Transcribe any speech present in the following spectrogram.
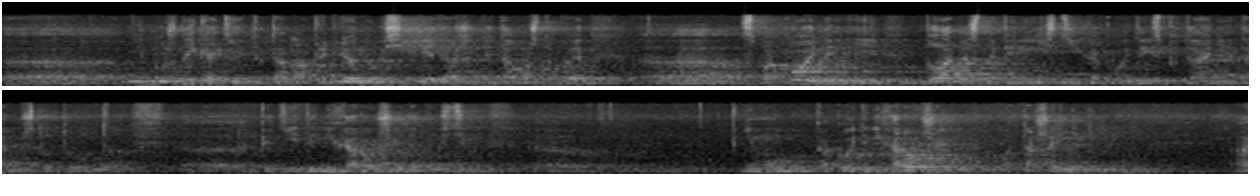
э, не нужны какие-то там определенные усилия даже для того, чтобы э, спокойно и благостно перенести какое-то испытание, там что-то вот, э, какие-то нехорошие, допустим, к нему какое-то нехорошее отношение к нему. А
